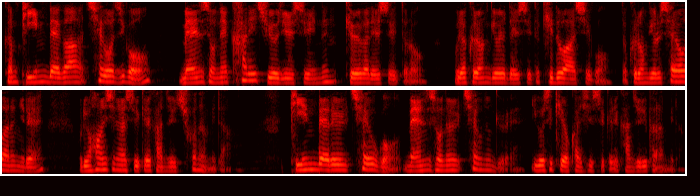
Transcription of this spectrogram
그럼 빈 배가 채워지고 맨손에 칼이 쥐어질 수 있는 교회가 될 수 있도록 우리가 그런 교회를 될수 있도록 기도하시고 또 그런 교회를 세워가는 일에 우리가 헌신할 수 있게 간절히 축원합니다. 빈 배를 채우고 맨손을 채우는 교회 이것을 기억하실 수 있기를 간절히 바랍니다.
